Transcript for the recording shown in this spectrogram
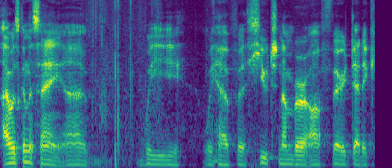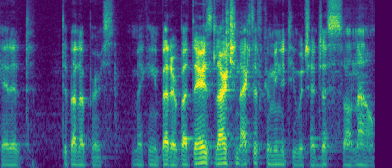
I was going to say uh, we we have a huge number of very dedicated developers making it better, but there is large and active community, which I just saw now.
